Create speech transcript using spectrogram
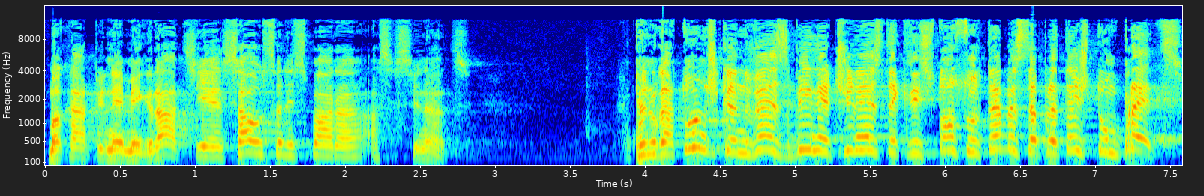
Măcar prin emigrație sau să dispară asasinați. Pentru că atunci când vezi bine cine este Hristosul, trebuie să plătești un preț.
